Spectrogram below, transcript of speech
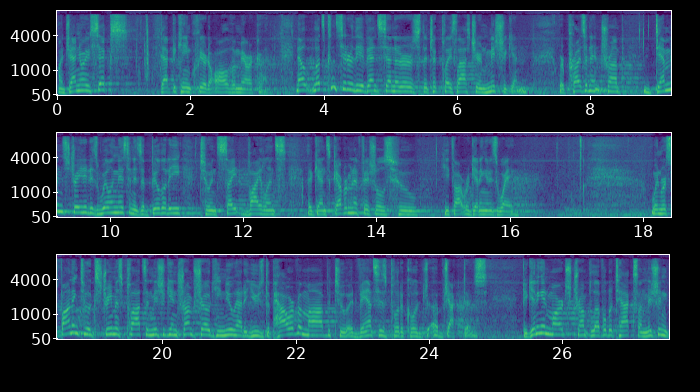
On January 6, that became clear to all of America. Now, let's consider the events, senators, that took place last year in Michigan, where President Trump demonstrated his willingness and his ability to incite violence against government officials who he thought were getting in his way. When responding to extremist plots in Michigan, Trump showed he knew how to use the power of a mob to advance his political objectives. Beginning in March, Trump leveled attacks on Michigan,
